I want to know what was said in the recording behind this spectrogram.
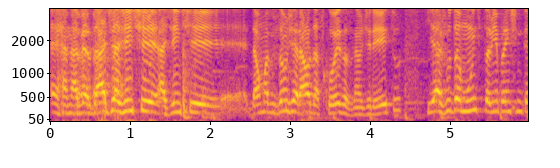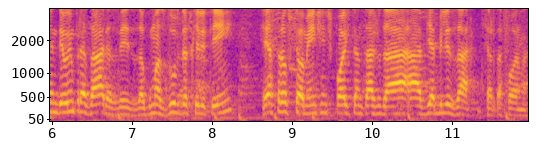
É, na verdade a gente, a gente dá uma visão geral das coisas, né, o direito, e ajuda muito também para a gente entender o empresário, às vezes. Algumas dúvidas que ele tem, extraoficialmente a gente pode tentar ajudar a viabilizar, de certa forma.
